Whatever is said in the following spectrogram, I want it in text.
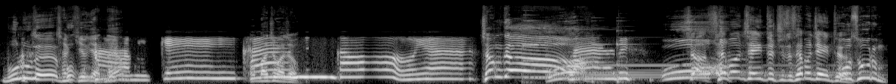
모르네. 잘 뭐- 기억이 안 나요? 함께 어, 가는 맞아, 맞아. 거야. 정답! 나를 오. 자, 세 번째 힌트 주세요. 세 번째 힌트. 오 소름.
